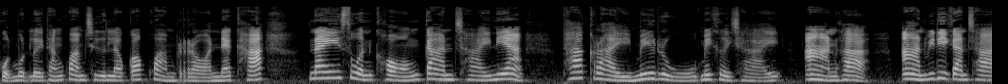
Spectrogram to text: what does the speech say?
ผลหมดเลยทั้งความชื้นแล้วก็ความร้อนนะคะ ในส่วนของการใช้เนี่ยถ้าใครไม่รู้ไม่เคยใช้อ่านค่ะ อ่านวิธีการใช้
